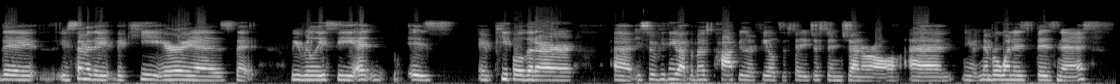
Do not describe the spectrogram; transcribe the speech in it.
the some of the, the key areas that we really see and is people that are uh, so if you think about the most popular fields of study just in general um, you know number one is business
